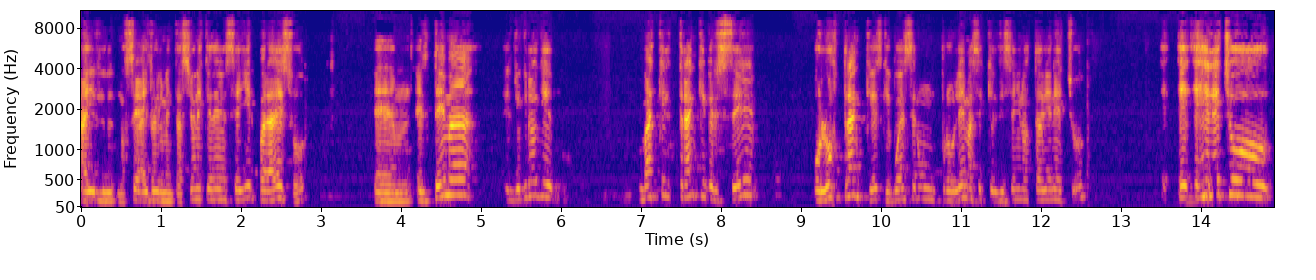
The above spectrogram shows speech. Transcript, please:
hay, no sé, hay reglamentaciones que deben seguir para eso. el tema, yo creo que más que el tranque per se, o los tranques, que pueden ser un problema si es que el diseño no está bien hecho, e, es el hecho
